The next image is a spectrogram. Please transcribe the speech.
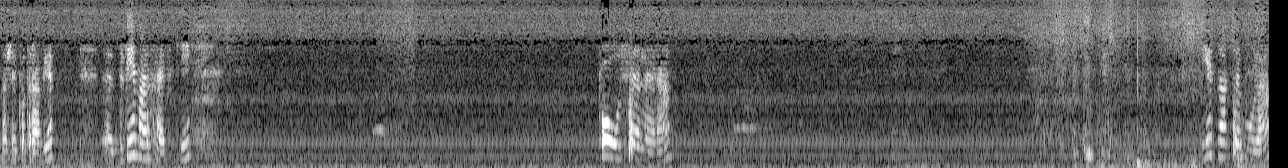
w naszej potrawie. Y, Dwie marchewki. Pół selera. Jedna cebula.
